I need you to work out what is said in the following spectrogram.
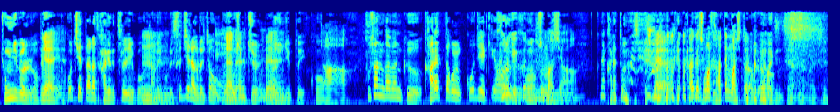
종류별로 예, 예. 그 꼬치에 따라서 가격이 틀리고 음. 그다음에 그 우리 스지라 그러죠. 네. 그 힘줄 네. 넣어준 집도 있고. 아. 부산 가면 그 가래떡을 꼬지에 끼워 그러게 그 어, 무슨 맛이야? 그냥 가래떡 맛이에요. 네. 그러니까 정말 가래떡 맛이더라고요. 진짜, 어,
